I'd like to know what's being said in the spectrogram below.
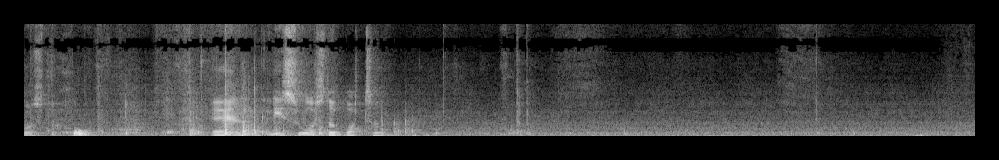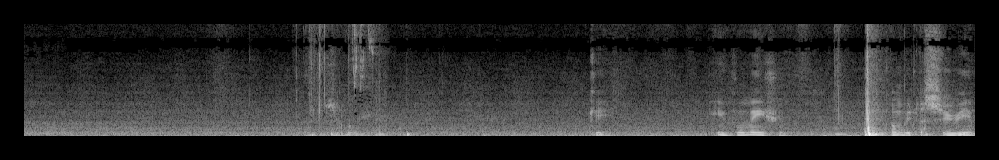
was the hole and this was the bottom. Okay. Information. Come with a serial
